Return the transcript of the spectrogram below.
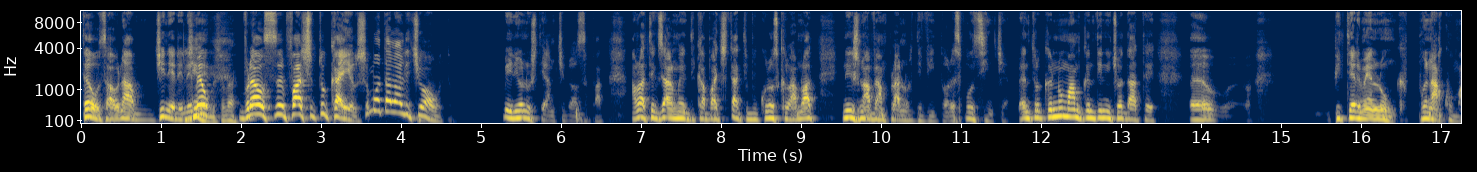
tău sau na, ginerile meu, Cinerisul, da. vreau să faci și tu ca el. Și m-a dat la liceu auto. Bine, eu nu știam ce vreau să fac. Am luat examenul de capacitate, bucuros că l-am luat, nici nu aveam planuri de viitor, răspund sincer. Pentru că nu m-am gândit niciodată uh, pe termen lung, până acum.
